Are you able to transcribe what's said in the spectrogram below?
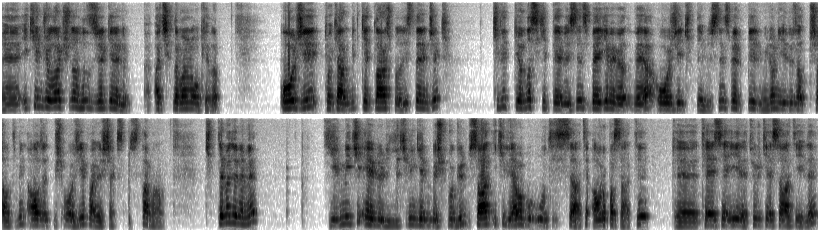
E, ikinci olarak şuradan hızlıca gelelim. Açıklamalarını okuyalım. OG token Bitget Launch Pool'a listelenecek. Kilit diyor nasıl kitleyebilirsiniz? BGB veya- OG'yi kitleyebilirsiniz ve 1 milyon 766 bin 670 OG'yi paylaşacaksınız. Tamam. Kitleme dönemi 22 Eylül 2025 bugün saat 2 diye ama bu UTC saati, Avrupa saati, e, TSI ile Türkiye saati ile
